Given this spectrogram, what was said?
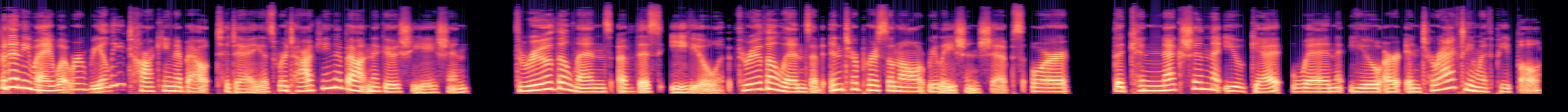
But anyway, what we're really talking about today is we're talking about negotiation through the lens of this EQ, through the lens of interpersonal relationships or the connection that you get when you are interacting with people.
